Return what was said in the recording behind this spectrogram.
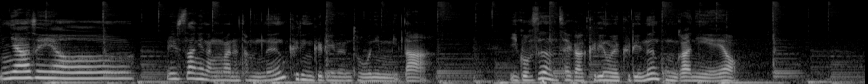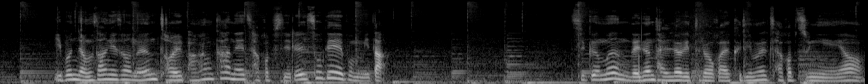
안녕하세요. 일상의 낭만을 담는 그림 그리는 도훈입니다. 이곳은 제가 그림을 그리는 공간이에요. 이번 영상에서는 저희 방 한 칸의 작업실을 소개해 봅니다. 지금은 내년 달력에 들어갈 그림을 작업 중이에요.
